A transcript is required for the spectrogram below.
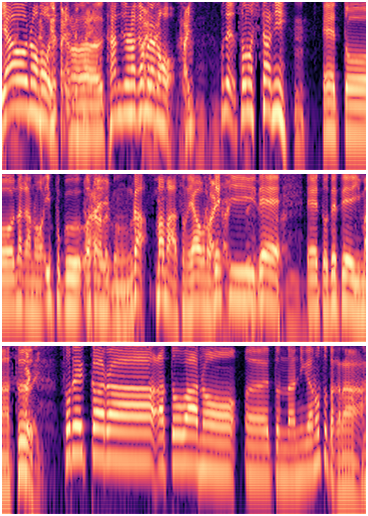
八尾の方です。あはいの、漢字の中村の方。ほんで、その下にん、えーっと、なんかあの、一服渡辺君が、まあまあ、その八尾の弟子はいはいえーっと、出ています。はい。それから、あとは、あの、えっ、と、何が乗っとったかな？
